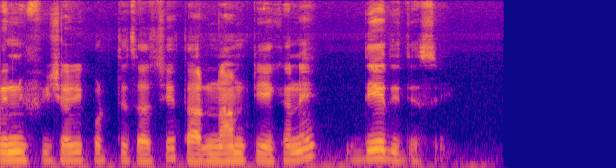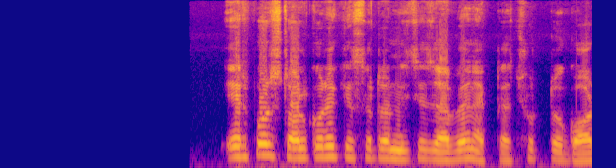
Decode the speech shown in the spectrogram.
বেনিফিশিয়ারি করতে চাচ্ছি, তার নামটি এখানে দিয়ে দিতেছি। এরপর স্টল করে কিছুটা নিচে যাবেন, একটা ছোট্ট ঘর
